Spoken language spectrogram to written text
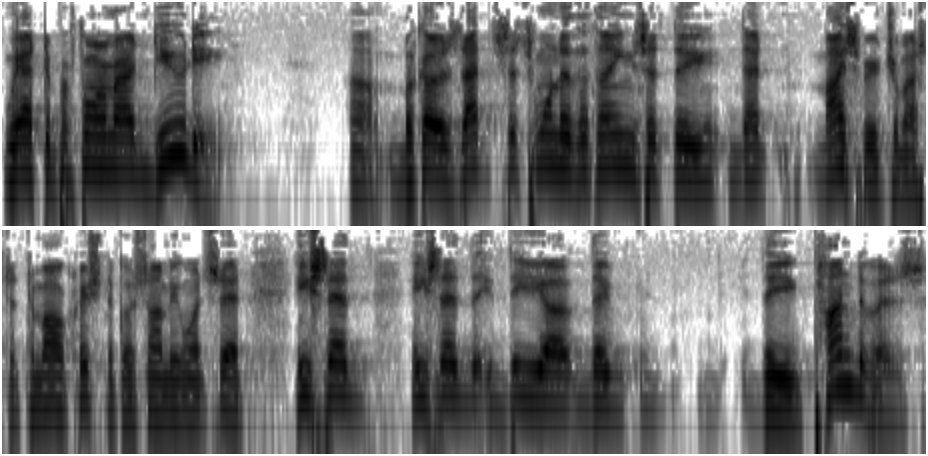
We have to perform our duty. Uh, because that's, that's one of the things that the, that my spiritual master, Tamal Krishna Goswami once said. He said, he said the, the, uh, the, the Pandavas,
